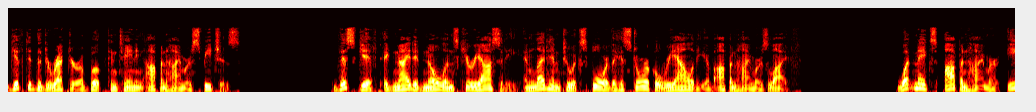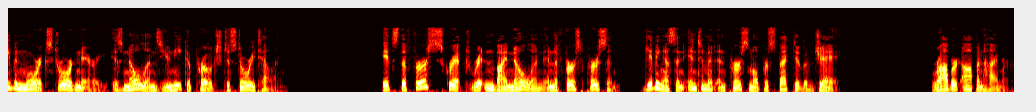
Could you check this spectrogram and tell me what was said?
gifted the director a book containing Oppenheimer's speeches. This gift ignited Nolan's curiosity and led him to explore the historical reality of Oppenheimer's life. What makes Oppenheimer even more extraordinary is Nolan's unique approach to storytelling. It's the first script written by Nolan in the first person, giving us an intimate and personal perspective of J. Robert Oppenheimer.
